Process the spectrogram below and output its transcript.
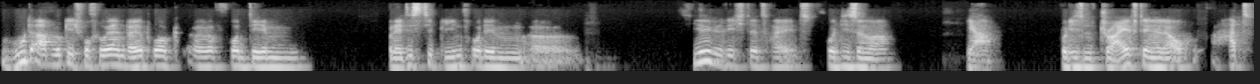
Hut ab wirklich vor Florian Wellbrock, äh, vor dem vor der Disziplin, vor dem äh, Zielgerichtetheit, vor dieser, ja, vor diesem Drive, den er da auch hat,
